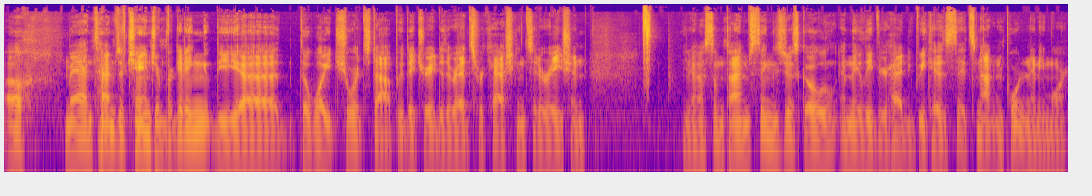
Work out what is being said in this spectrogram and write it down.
oh man, times have changed. I'm forgetting the uh, the white shortstop who they traded to the Reds for cash consideration. You know, sometimes things just go and they leave your head because it's not important anymore.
